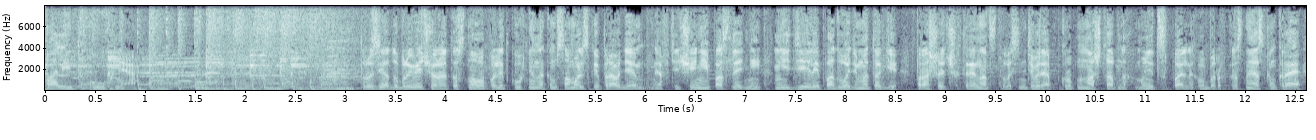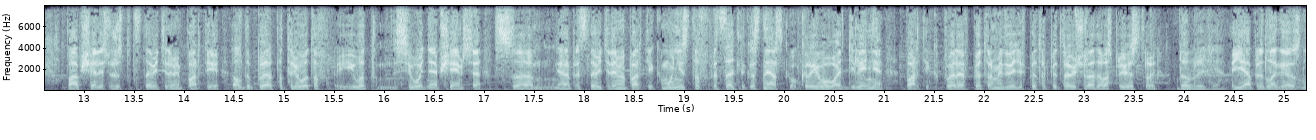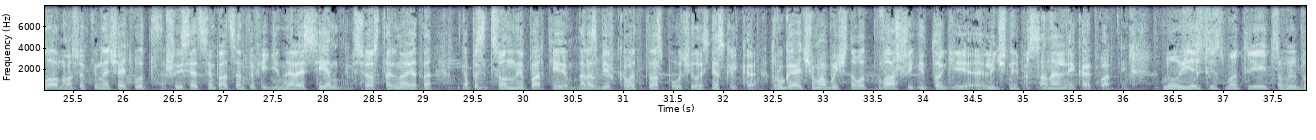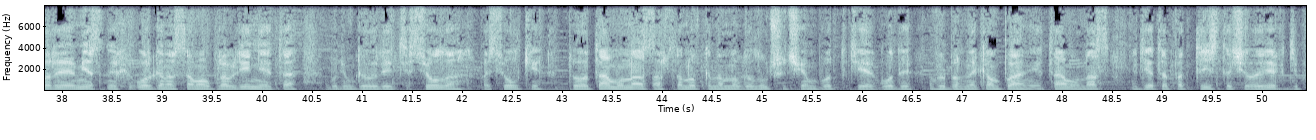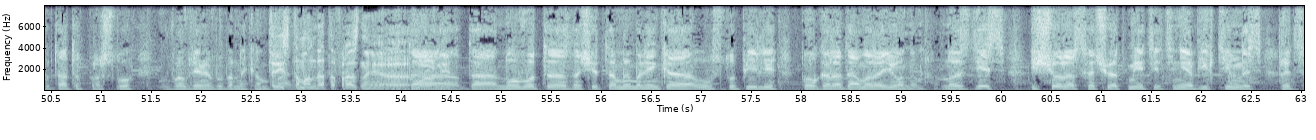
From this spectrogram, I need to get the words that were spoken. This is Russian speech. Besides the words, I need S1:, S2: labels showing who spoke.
S1: Политкухня. Друзья, добрый вечер. Это снова «Политкухня» на «Комсомольской правде». В течение последней недели подводим итоги прошедших 13 сентября крупномасштабных муниципальных выборов в Красноярском крае. Пообщались уже с представителями партии ЛДПР, патриотов. И вот сегодня общаемся с э, представителями партии коммунистов. Председатель Красноярского краевого отделения партии КПРФ Петр Медведев. Петр Петрович, рада вас приветствовать.
S2: Добрый день.
S1: Я предлагаю с главного все-таки начать. Вот 67% «Единая Россия». Все остальное это оппозиционные партии. Разбивка в этот раз получилась несколько другая, чем обычно обычно вот ваши итоги личные, персональные, как партии?
S2: Ну, если смотреть выборы местных органов самоуправления, это, будем говорить, села, поселки, то там у нас обстановка намного лучше, чем вот те годы выборной кампании. Там у нас где-то под 300 человек депутатов прошло во время выборной кампании.
S1: 300 мандатов разные э,
S2: да,
S1: уровни.
S2: Да, но вот, э, значит, мы маленько уступили по городам и районам. Но здесь еще раз хочу отметить необъективность председателя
